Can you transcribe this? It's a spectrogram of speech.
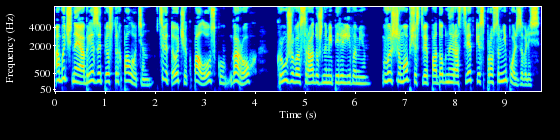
Обычные обрезы пестрых полотен. В цветочек, полоску, горох, кружево с радужными переливами. В высшем обществе подобные расцветки спросом не пользовались.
